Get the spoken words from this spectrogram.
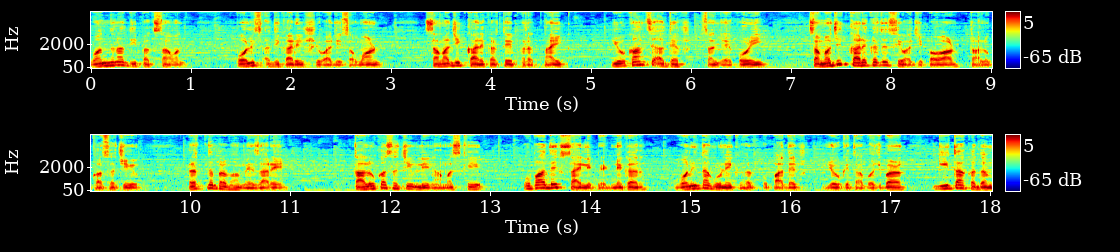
वंदना दीपक सावंत पोलीस अधिकारी शिवाजी चव्हाण सामाजिक कार्यकर्ते भरत नाईक युवकांचे अध्यक्ष संजय कोळी सामाजिक कार्यकर्ते शिवाजी पवार तालुका सचिव रत्नप्रभा मेजारे तालुका सचिव लीना मस्के उपाध्यक्ष सायली पेडणेकर वनिता गुणेकर उपाध्यक्ष योगिता भुजबळ गीता कदम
